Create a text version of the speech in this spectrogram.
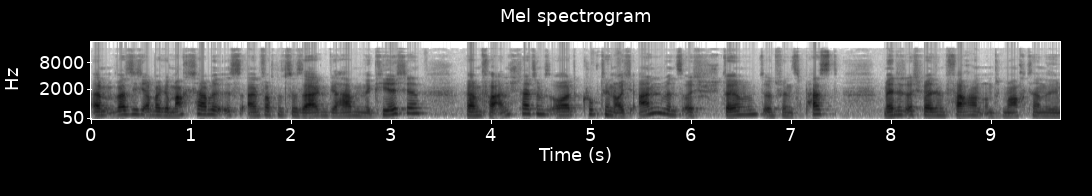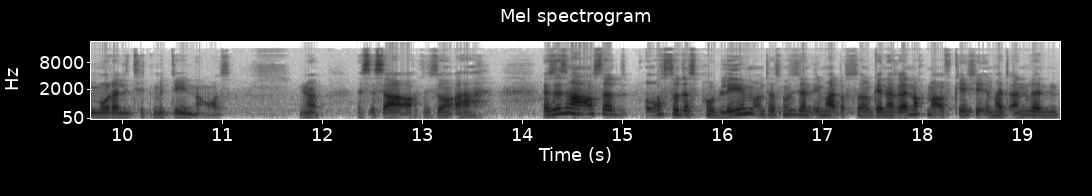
Ähm, was ich aber gemacht habe, ist einfach nur zu sagen, wir haben eine Kirche, wir haben einen Veranstaltungsort, guckt ihn euch an, wenn es euch stimmt und wenn es passt, meldet euch bei den Pfarrern und macht dann die Modalitäten mit denen aus. Ja? Es ist aber auch nicht so, ah, das ist immer auch so, auch so das Problem und das muss ich dann eben halt auch so generell nochmal auf Kirche eben halt anwenden.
